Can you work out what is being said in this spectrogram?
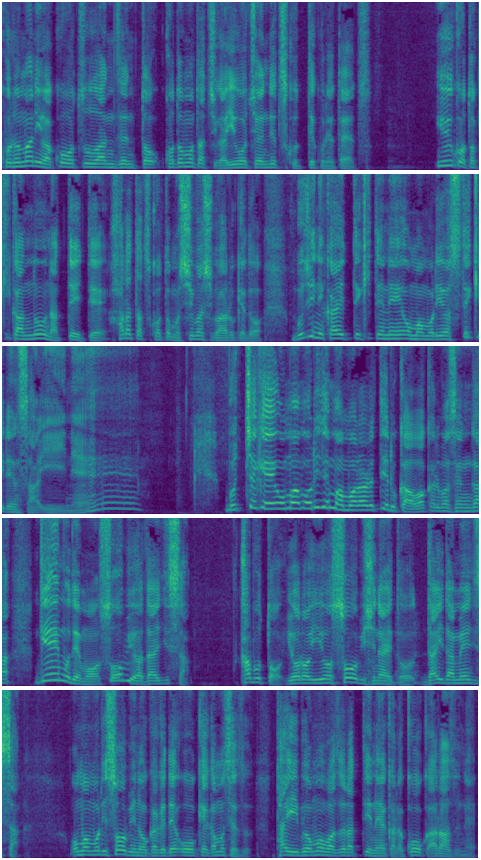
車には交通安全と子供たちが幼稚園で作ってくれたやつ。言うこと聞かんのうなっていて腹立つこともしばしばあるけど無事に帰ってきてねお守りは素敵連鎖。いいね。ぶっちゃけお守りで守られているかは分かりませんがゲームでも装備は大事さ。兜鎧を装備しないと大ダメージさ。お守り装備のおかげで大怪我もせず大病も患っていないから効果あるはずね。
